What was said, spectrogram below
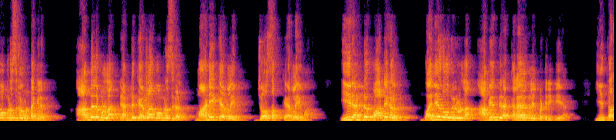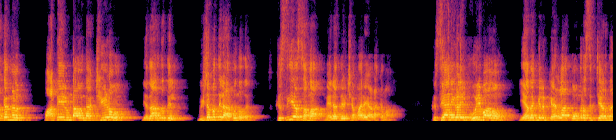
കോൺഗ്രസുകൾ ഉണ്ടെങ്കിലും ആൾബലമുള്ള രണ്ട് കേരള കോൺഗ്രസുകൾ മാണി കേരളയും ജോസഫ് കേരളയുമാണ്. ഈ രണ്ട് പാർട്ടികളും വലിയ തോതിലുള്ള ആഭ്യന്തര കലഹങ്ങളിൽ പെട്ടിരിക്കുകയാണ്. ഈ തർക്കങ്ങളും പാർട്ടിയിൽ ഉണ്ടാകുന്ന ക്ഷീണവും യഥാർത്ഥത്തിൽ വിഷമത്തിലാക്കുന്നത് ക്രിസ്തീയ സഭ മേലധ്യക്ഷന്മാരെ അടക്കമാണ്. ക്രിസ്ത്യാനികളിൽ ഭൂരിഭാഗവും ഏതെങ്കിലും കേരള കോൺഗ്രസിൽ ചേർന്ന്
